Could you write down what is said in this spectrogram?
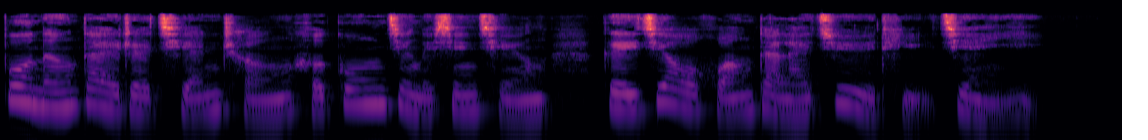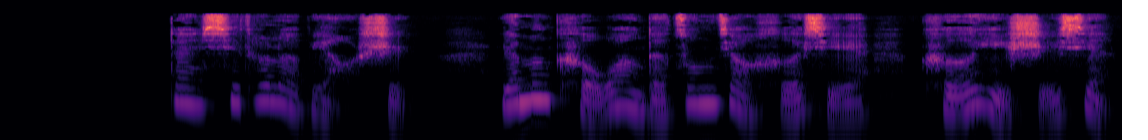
不能带着虔诚和恭敬的心情给教皇带来具体建议。但希特勒表示，人们渴望的宗教和谐可以实现，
